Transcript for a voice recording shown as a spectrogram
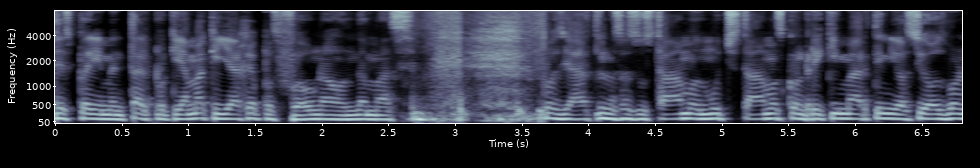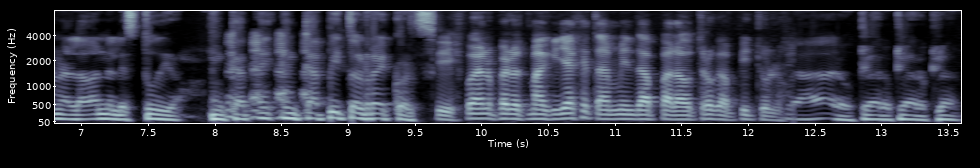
experimental porque ya maquillaje pues fue una onda más pues ya nos asustábamos mucho estábamos con Ricky Martin y Ozzy Osbourne al lado en el estudio, en, Capitol Records. Sí, bueno, pero el maquillaje también da para otro capítulo. Claro, claro, claro, claro.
